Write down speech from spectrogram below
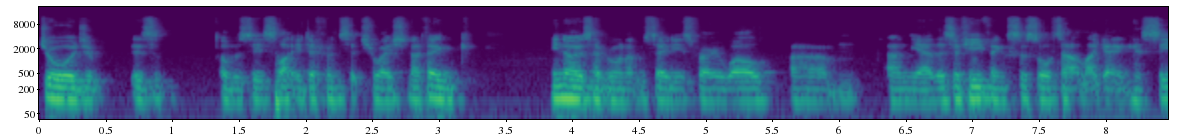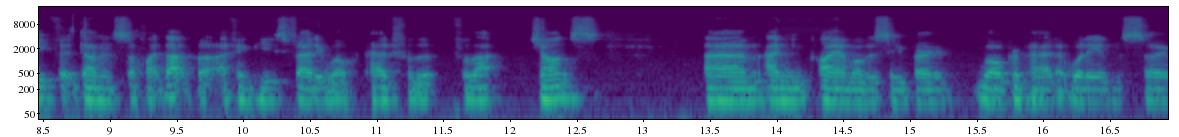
George is obviously a slightly different situation. I think he knows everyone at Mercedes very well. Um, and yeah, there's a few things to sort out, like getting his seat fit done and stuff like that. But I think he's fairly well prepared for the for that chance. Um, and I am obviously very well prepared at Williams, so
